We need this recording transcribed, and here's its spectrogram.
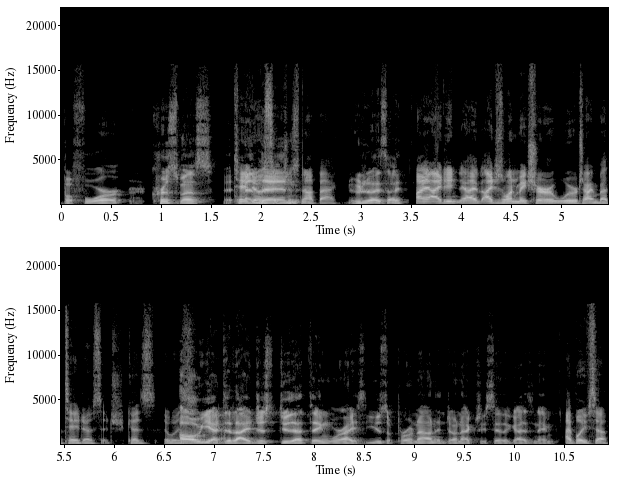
before Christmas. Teodosic is not back. Who did I say? I, I didn't. I, I, just want to make sure we were talking about Teodosic because it was. Oh yeah. yeah, did I just do that thing where I use a pronoun and don't actually say the guy's name? I believe so.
